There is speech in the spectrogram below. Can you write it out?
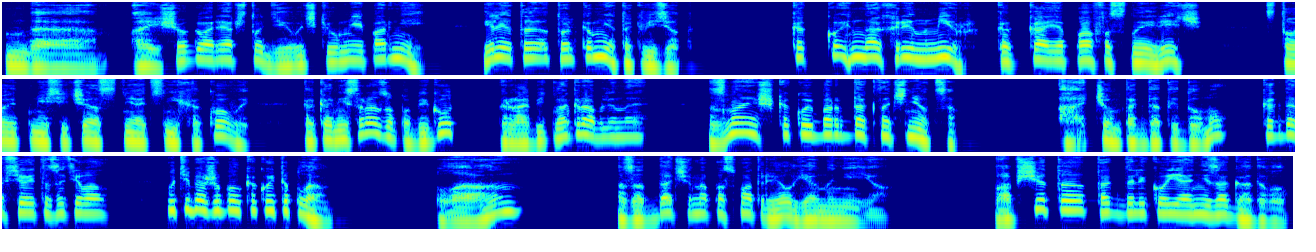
Да, а еще говорят, что девочки умнее парней. Или это только мне так везет? Какой нахрен мир? Какая пафосная речь? Стоит мне сейчас снять с них оковы, как они сразу побегут грабить награбленное. Знаешь, какой бардак начнется. А о чем тогда ты думал, когда все это затевал? У тебя же был какой-то план. План? Озадаченно посмотрел я на нее. Вообще-то, так далеко я не загадывал.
